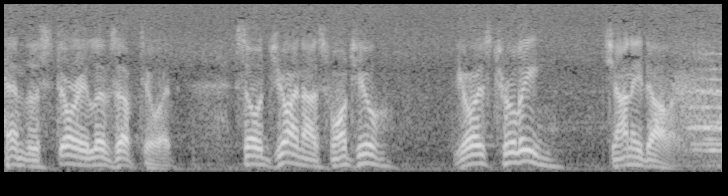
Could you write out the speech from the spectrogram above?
and the story lives up to it. So join us, won't you? Yours truly, Johnny Dollar.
